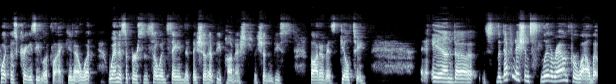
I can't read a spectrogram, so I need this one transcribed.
what does crazy look like? You know what when is a person so insane that they shouldn't be punished? They shouldn't be thought of as guilty. And uh, the definition slid around for a while but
